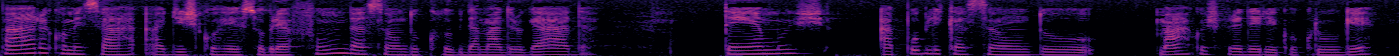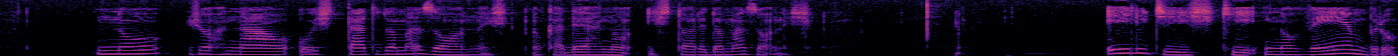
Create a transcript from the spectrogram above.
Para começar a discorrer sobre a fundação do Clube da Madrugada, temos a publicação do Marcos Frederico Kruger no jornal O Estado do Amazonas, no caderno História do Amazonas. Ele diz que em novembro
